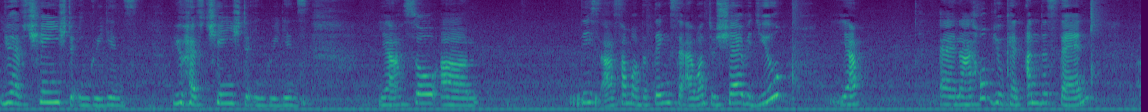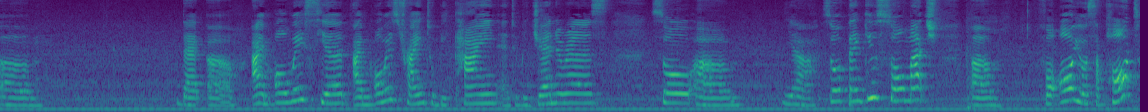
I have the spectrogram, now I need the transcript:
you have changed the ingredients. You have changed the ingredients. Yeah so um, these are some of the things that I want to share with you. Yep and I hope you can understand um, that uh, I'm always here. I'm always trying to be kind and to be generous. So um, yeah, so thank you so much um, for all your support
